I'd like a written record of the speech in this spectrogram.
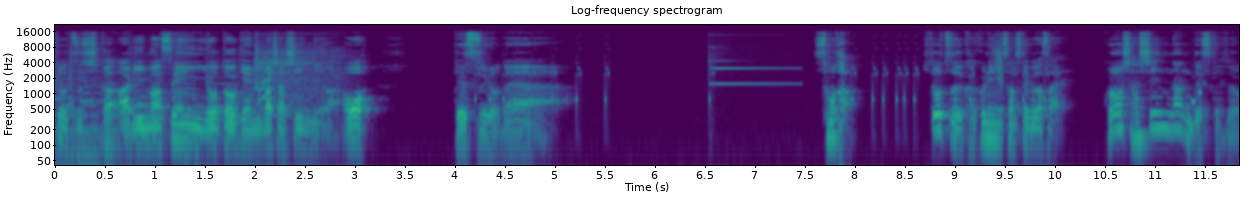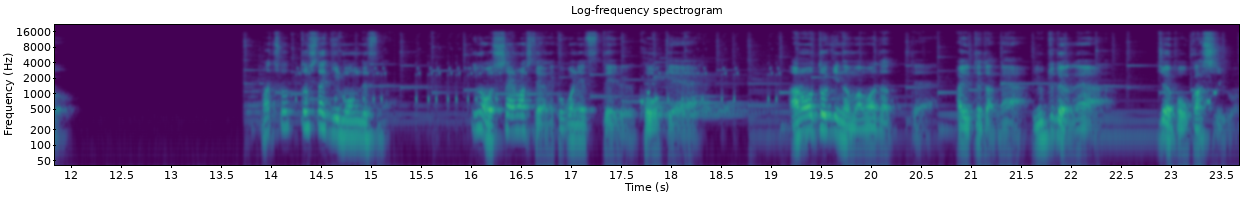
一つしかありませんよと現場写真には。おですよね。そうだ一つ確認させてください。この写真なんですけど、まあ、ちょっとした疑問ですね。今おっしゃいましたよね。ここに写っている光景。あの時のままだって。あ、言ってたね。言ってたよね。じゃあやっぱおかしいわ。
